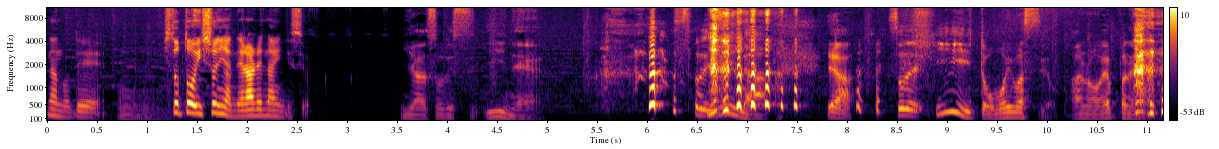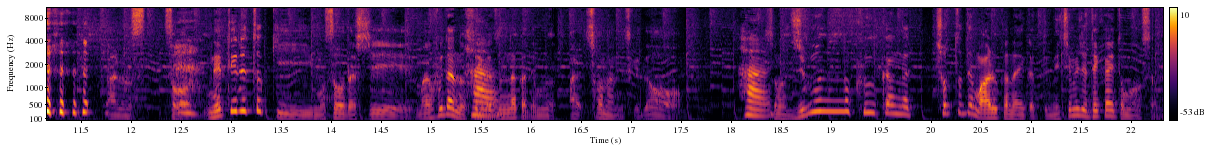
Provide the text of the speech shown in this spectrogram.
なので、うんうん人と一緒には寝られないんですよ。いや、それす、いいね。それいいな。いや、それいいと思いますよ。あの、やっぱね、あの、そう、寝てる時もそうだし、まあ普段の生活の中でも、あれそうなんですけど、はいそ。の自分の空間がちょっとでもあるかないかってめちゃめちゃでかいと思うんですよね。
